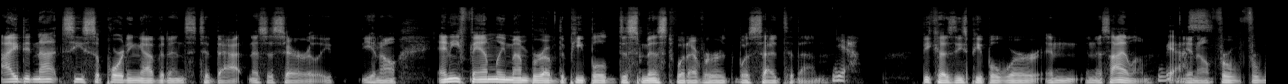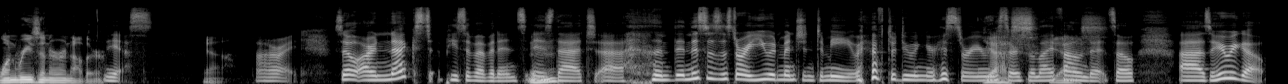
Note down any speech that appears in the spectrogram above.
I did not see supporting evidence to that necessarily. You know, any family member of the people dismissed whatever was said to them yeah. because these people were in an asylum. Yes. You know, for for one reason or another. Yes. Yeah. All right. So our next piece of evidence is Mhm. that, uh, and this is a story you had mentioned to me after doing your history Yes, research, and I yes. found it. So, uh, so here we go.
